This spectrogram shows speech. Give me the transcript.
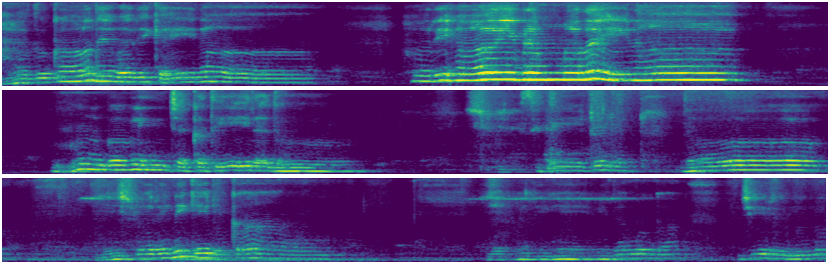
అలదు కాదెవరికైనా హరిహరి బ్రహ్మలైనా అనుభవించక తీరదు. దో ఈశ్వరిని కెరుక ఎవరి ఏ విధముగా జిరుగును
